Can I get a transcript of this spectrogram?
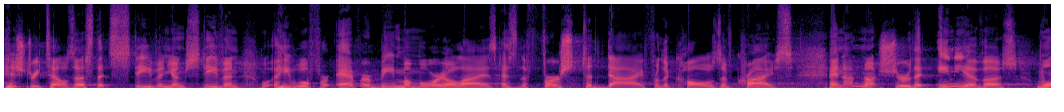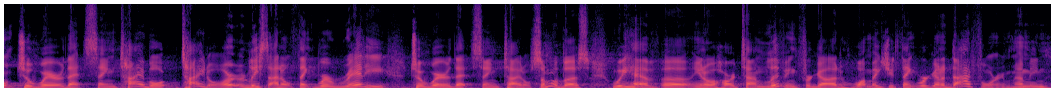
History tells us that Stephen, young Stephen, he will forever be memorialized as the first to die for the cause of Christ. And I'm not sure that any of us want to wear that same title, title or at least I don't think we're ready to wear that same title. Some of us, we have uh, you know, a hard time living for God. What makes you think we're going to die for Him? I mean,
